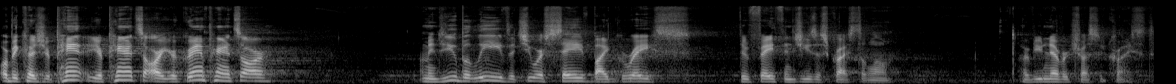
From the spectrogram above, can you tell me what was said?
or because your, pa- your parents are, your grandparents are. I mean, do you believe that you are saved by grace through faith in Jesus Christ alone? Or have you never trusted Christ?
